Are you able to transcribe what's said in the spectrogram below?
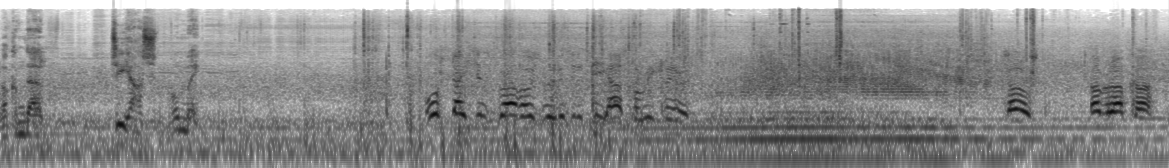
Lock him down. Tea house, on me. All stations, Bravo is moving to the tea house for reclearance. Tunnels, open up, car.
